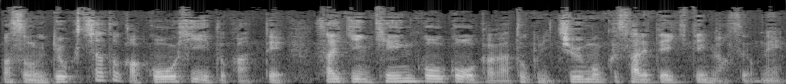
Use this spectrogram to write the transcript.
まあ、その緑茶とかコーヒーとかって最近健康効果が特に注目されてきていますよね。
